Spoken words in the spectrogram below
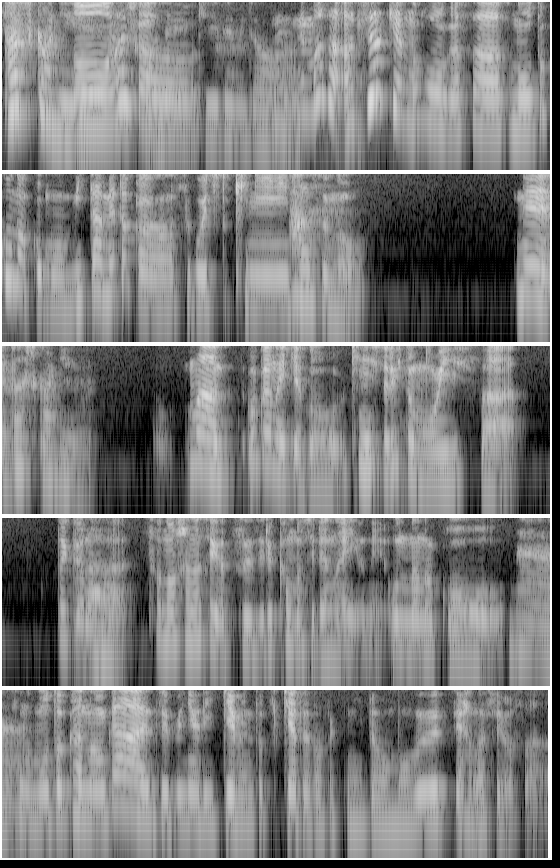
確かになんか確かに聞いてみたまだアジア圏の方がさその男の子も見た目とかがすごいちょっと気になんつうの？ね。え確かに。まあわかんないけど気にしてる人も多いしさ。だかうん。らその話が通じるかもしれないよね。女の子をねえ。その元カノが自分よりイケメンと付き合ってた時にどう思うって話をさ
